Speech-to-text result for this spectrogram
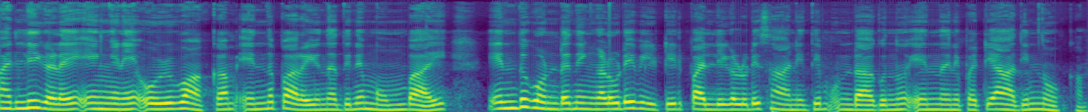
പല്ലികളെ എങ്ങനെ ഒഴിവാക്കാം എന്ന് പറയുന്നതിന് മുമ്പായി എന്തുകൊണ്ട് നിങ്ങളുടെ വീട്ടിൽ പല്ലികളുടെ സാന്നിധ്യം ഉണ്ടാകുന്നു എന്നതിനെ പറ്റി ആദ്യം നോക്കാം.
